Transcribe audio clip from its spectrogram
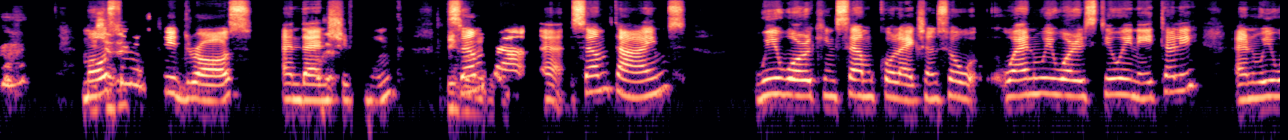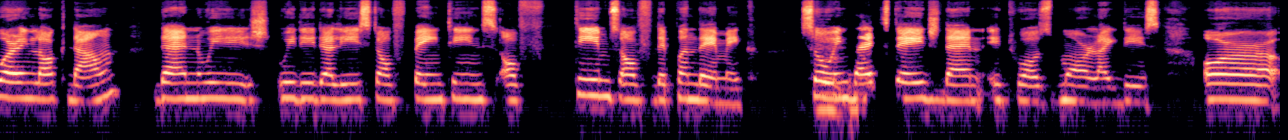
Mostly she draws and then okay. she think. Sometimes, uh, sometimes we work in some collections. So when we were still in Italy and we were in lockdown, then we we did a list of paintings of themes of the pandemic. So mm. in that stage, then it was more like this. Or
